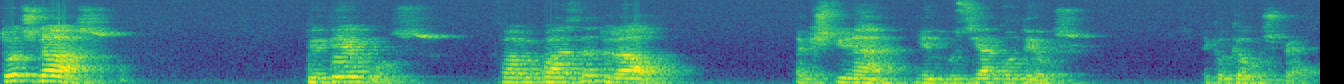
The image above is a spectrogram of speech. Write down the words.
todos nós tendemos, de forma quase natural, a questionar e a negociar com Deus aquilo que Ele nos pede.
